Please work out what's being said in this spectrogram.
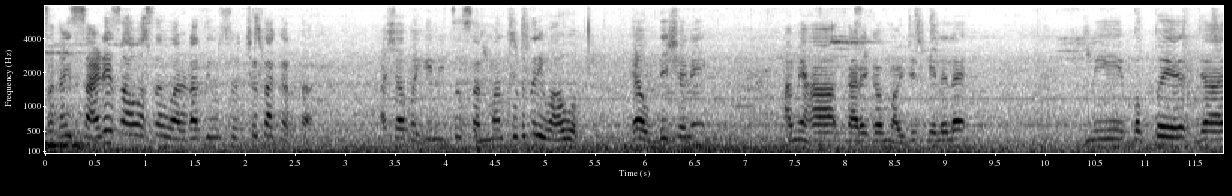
सकाळी साडेसहा वाजता वार्डात येऊन स्वच्छता करतात. अशा भगिनीचं सन्मान कुठंतरी व्हावं या उद्देशाने आम्ही हा कार्यक्रम आयोजित केलेला आहे. मी बघतोय ज्या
